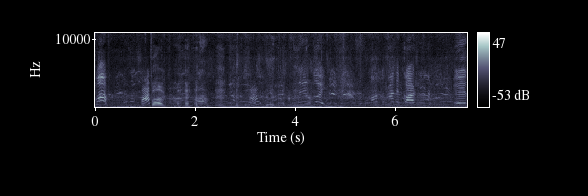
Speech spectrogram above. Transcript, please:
пап, Пап. не той. Вона до мене каже, «Е,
